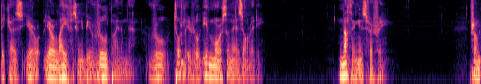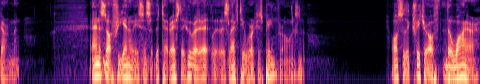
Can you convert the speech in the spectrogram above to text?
because your your life is going to be ruled by them then. Ruled, totally ruled, even more so than it is already. Nothing is for free from government. And it's not free anyway, since the rest of whoever is left to work is paying for all, isn't it? Also, the creator of The Wire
